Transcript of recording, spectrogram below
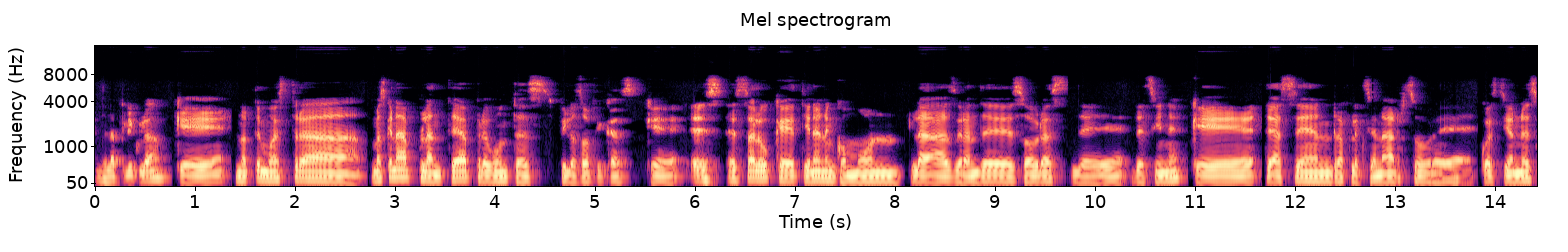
de la película, que no te muestra, más que nada plantea preguntas filosóficas, que es, es algo que tienen en común las grandes obras de, de cine, que te hacen reflexionar sobre cuestiones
